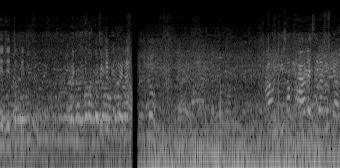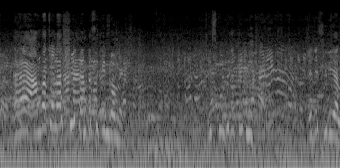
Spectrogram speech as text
এই যে টিকিট হ্যাঁ আমরা চলে আসছি ফ্যান্টাসি কিংডমে স্কুল থেকে পিকনিক এই যে সিরিয়াল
